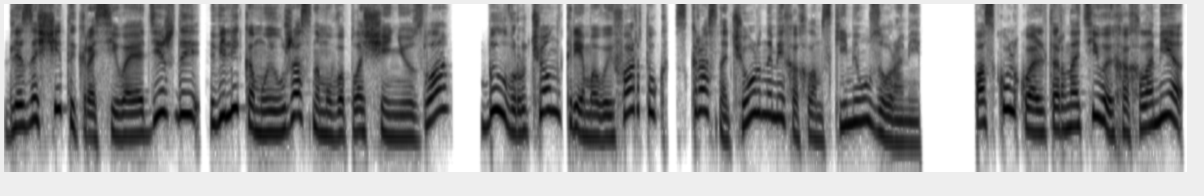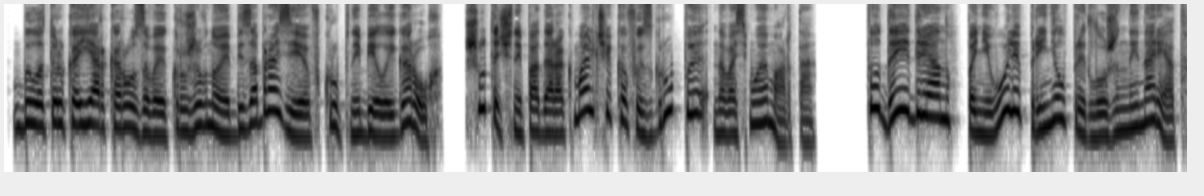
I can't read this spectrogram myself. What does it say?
Для защиты красивой одежды великому и ужасному воплощению зла был вручен кремовый фартук с красно-черными хохломскими узорами. Поскольку альтернативой хохломе было только ярко-розовое кружевное безобразие в крупный белый горох, Шуточный подарок мальчиков из группы на 8 марта. То Дейдриан поневоле принял предложенный наряд.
